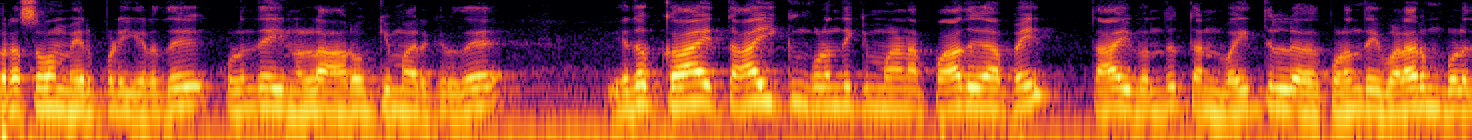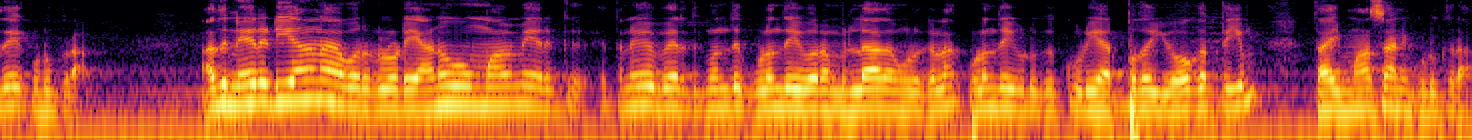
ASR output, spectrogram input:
பிரசவம் ஏற்படுகிறது குழந்தை நல்லா ஆரோக்கியமாக இருக்கிறது ஏதோ காய் தாய்க்கும் குழந்தைக்குமான பாதுகாப்பை தாய் வந்து தன் வயிற்றில் குழந்தை வளரும் பொழுதே கொடுக்குறாள். அது நேரடியான அவர்களுடைய அனுபவமாகவே இருக்குது எத்தனையோ பேர்த்துக்கு வந்து குழந்தை உரம் இல்லாதவங்களுக்கெல்லாம் குழந்தை கொடுக்கக்கூடிய அற்புத யோகத்தையும் தாய் மாசாணி கொடுக்குறா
